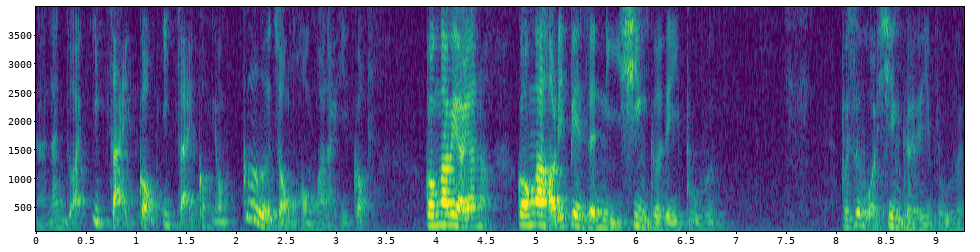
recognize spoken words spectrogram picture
啊，咱都要一再讲，一再讲，用各种方法来去讲。讲到表演咯，讲到好，你变成你性格的一部分，不是我性格的一部分，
